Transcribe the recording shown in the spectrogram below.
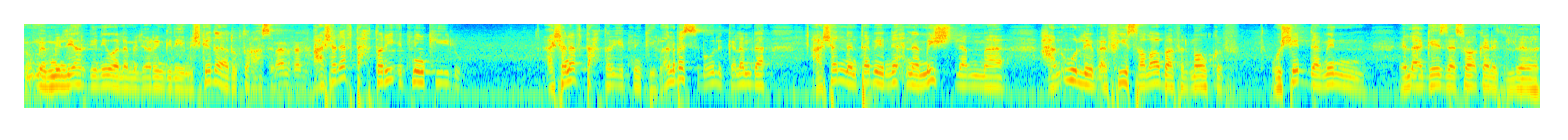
من مليار جنيه ولا مليارين جنيه مش كده يا دكتور حسن؟ فندم. عشان أفتح طريق 2 كيلو. عشان أفتح طريق 2 كيلو. أنا بس بقول الكلام ده عشان ننتبه إن إحنا مش لما هنقول يبقى في صلابة في الموقف وشدة من الأجهزة سواء كانت ال-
